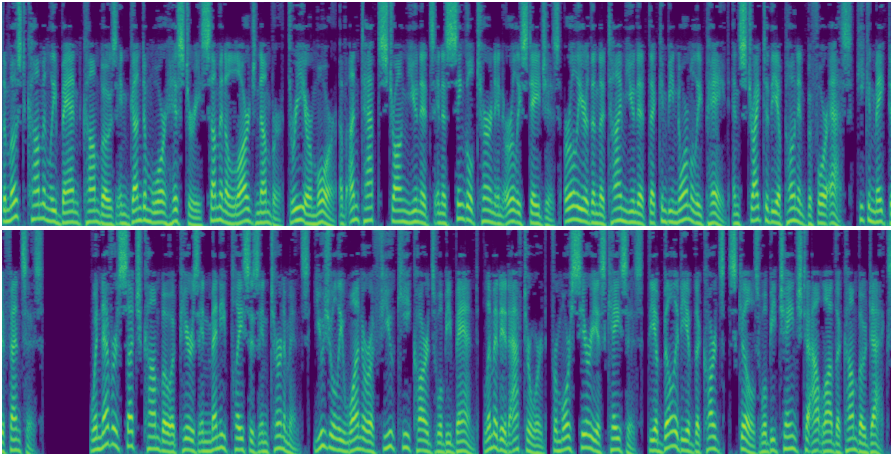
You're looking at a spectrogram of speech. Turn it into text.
The most commonly banned combos in Gundam War history summon a large number three or more of untapped strong units in a single turn in early stages earlier than the time unit that can be normally paid and strike to the opponent before S, he can make defenses. Whenever such combo appears in many places in tournaments, usually one or a few key cards will be banned, limited afterward. For more serious cases, the ability of the card's skills will be changed to outlaw the combo decks.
